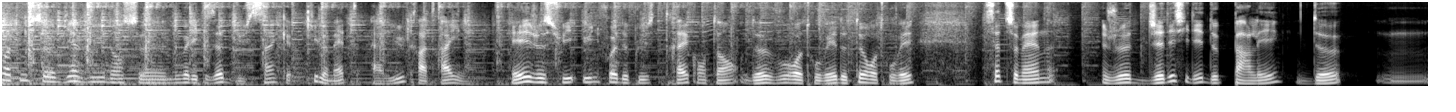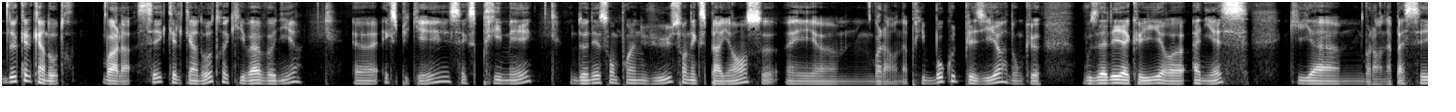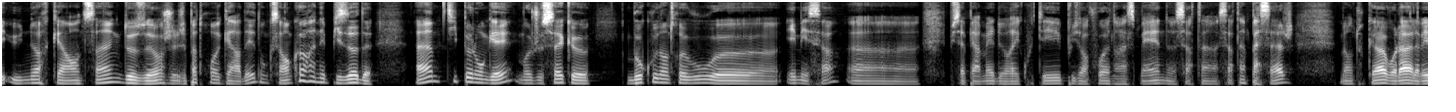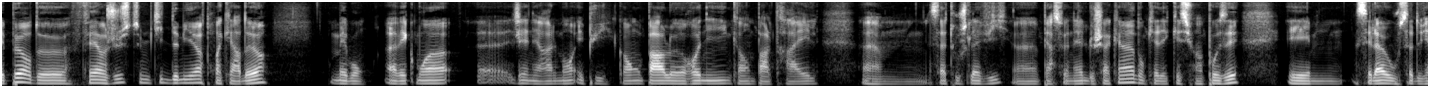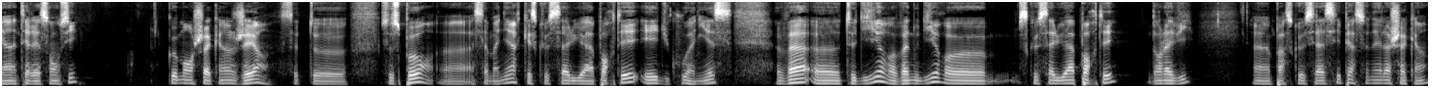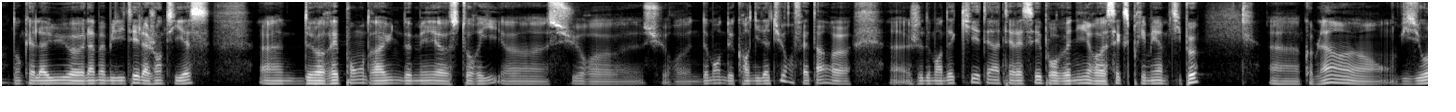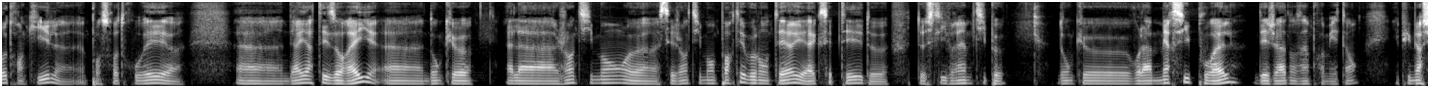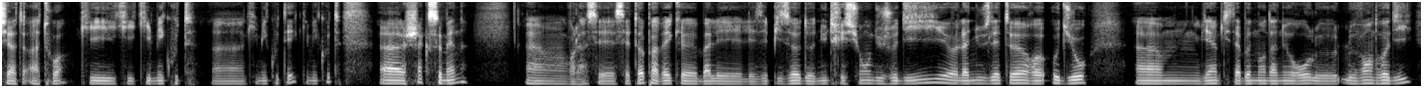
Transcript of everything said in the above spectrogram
Bonjour à tous, bienvenue dans ce nouvel épisode du 5 km à l'Ultra Trail. Et je suis une fois de plus très content de vous retrouver, de te retrouver. Cette semaine, j'ai décidé de parler de, de quelqu'un d'autre. Voilà, c'est quelqu'un d'autre qui va venir euh, expliquer, s'exprimer, donner son point de vue, son expérience. Et euh, voilà, on a pris beaucoup de plaisir. Donc, euh, vous allez accueillir Agnès, qui a, voilà, on a passé 1h45, 2h, je n'ai pas trop regardé. Donc, c'est encore un épisode un petit peu longuet. Moi, je sais que Beaucoup d'entre vous aimaient ça. puis ça permet de réécouter plusieurs fois dans la semaine certains, certains passages. Mais en tout cas, voilà, elle avait peur de faire juste une petite demi-heure, trois quarts d'heure. Mais bon, avec moi, euh, généralement. Et puis, quand on parle running, quand on parle trail, euh, ça touche la vie euh, personnelle de chacun, donc il y a des questions à poser. Et c'est là où ça devient intéressant aussi. Comment chacun gère ce sport à sa manière, qu'est-ce que ça lui a apporté? Et du coup, Agnès va te dire, va nous dire ce que ça lui a apporté dans la vie euh, parce que c'est assez personnel à chacun. Donc elle a eu euh, l'amabilité et la gentillesse euh, de répondre à une de mes stories sur, sur une demande de candidature en fait. Hein. je demandais qui était intéressé pour venir s'exprimer un petit peu. comme là, hein, en visio, tranquille, pour se retrouver derrière tes oreilles. donc, elle a gentiment, s'est gentiment portée volontaire et a accepté de, de se livrer un petit peu. Donc euh, voilà, merci pour elle déjà dans un premier temps, et puis merci à, toi qui, qui, m'écoute, euh, qui m'écoutait, qui m'écoute euh, chaque semaine. voilà, c'est top avec bah, les, épisodes nutrition du jeudi, la newsletter audio via un petit abonnement d'un euro le, vendredi.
